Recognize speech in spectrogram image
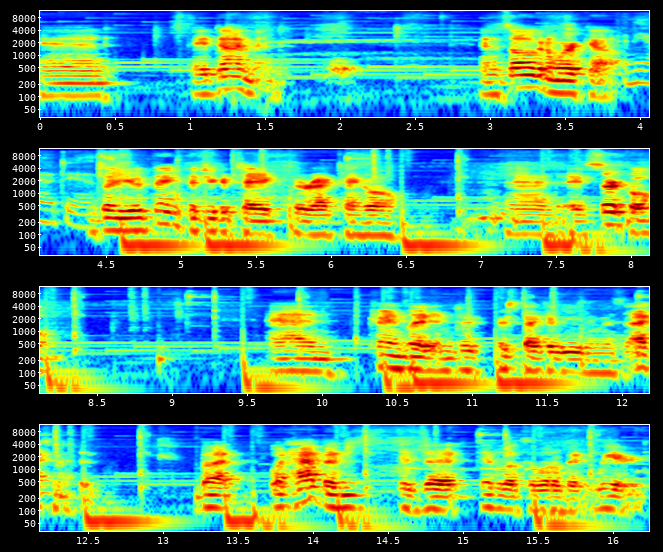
and a diamond. And it's all going to work out. Any ideas? And so you would think that you could take the rectangle and a circle and translate into perspective using this X method. But what happens is that it looks a little bit weird.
